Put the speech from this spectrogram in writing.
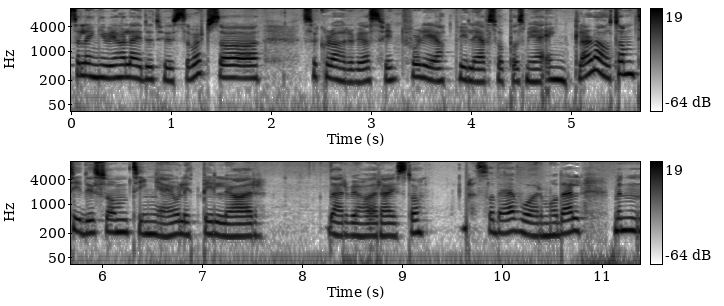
så lenge vi har leid ut huset vårt, så, så, klarer vi oss fint fordi at vi lever såpass mye enklere, da. Og samtidig som ting er jo litt billigere der vi har reist òg. Så det er vår modell. Men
